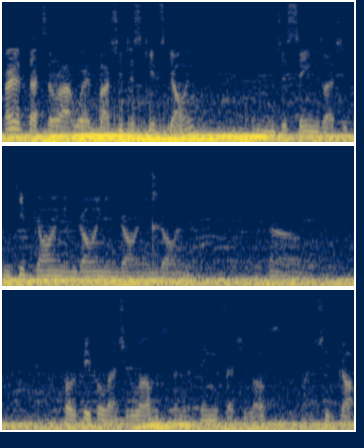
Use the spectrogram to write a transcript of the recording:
I don't know if that's the right word, but she just keeps going. It just seems like she can keep going and going and going and going. Um, for the people that she loves and the things that she loves. Like she's got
